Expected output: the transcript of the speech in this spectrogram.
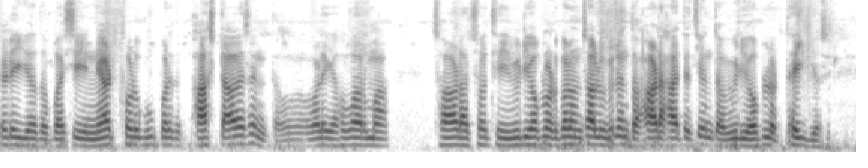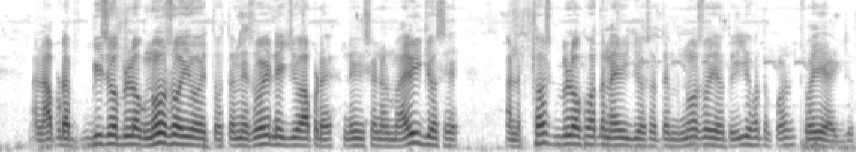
ચડી ગયો તો પછી નેટ થોડુંક ઉપર ફાસ્ટ આવે છે ને, તો વળી સવારમાં સાડા છથી વીડિયો અપલોડ કરવાનું ચાલુ કર્યું ને, તો સાડા હાથે થયું ને તો વીડિયો અપલોડ થઈ ગયો છે. અને આપણે બીજો બ્લોગ ન જોયો હોય તો તમે જોઈ ગયો આપણે નવી ચેનલમાં આવી ગયો છે. અને ફર્સ્ટ બ્લોક હોતને આવી ગયો છે, તમે ન જોયો તો એ હોત પણ જોઈ આવી ગયો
